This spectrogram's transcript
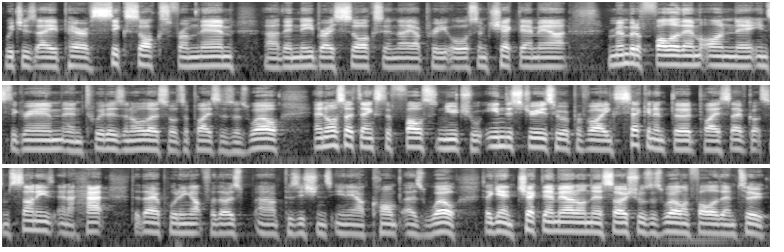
which is a pair of six socks from them. Uh, they're knee brace socks, and they are pretty awesome. Check them out. Remember to follow them on their Instagram and Twitters and all those sorts of places as well. And also thanks to False Neutral Industries, who are providing second and third place. They've got some sunnies and a hat that they are putting up for those uh, positions in our comp as well. So, again, check them out on their socials as well and follow them too.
